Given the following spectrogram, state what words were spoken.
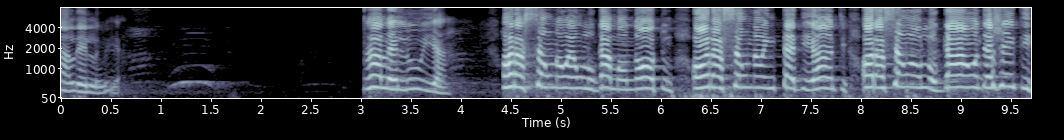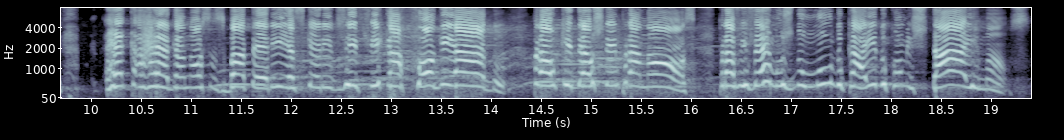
Aleluia. Aleluia. Oração não é um lugar monótono, oração não é entediante, oração é um lugar onde a gente recarrega nossas baterias, queridos, e fica afogueado para o que Deus tem para nós, para vivermos no mundo caído como está, irmãos.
